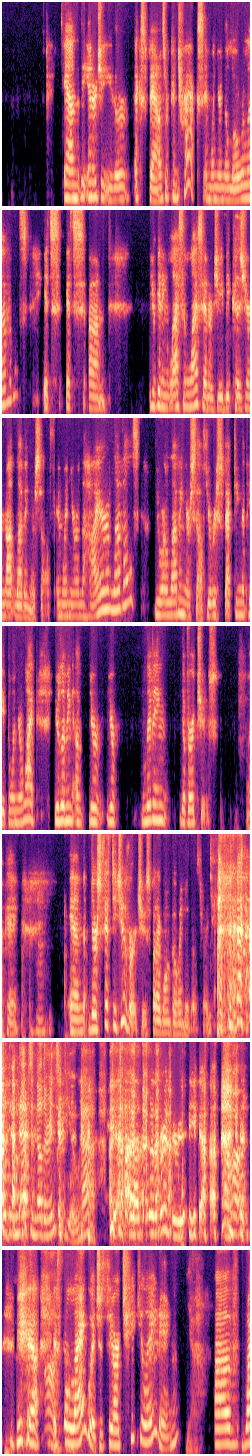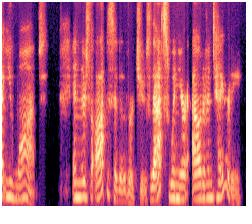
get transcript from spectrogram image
and the energy either expands or contracts. And when you're in the lower levels it's it's um, you're getting less and less energy because you're not loving yourself. And when you're in the higher levels you are loving yourself. You're respecting the people in your life. You're living a you're you're living the virtues okay? Mhm. And there's 52 virtues but i won't go into those right now well, then that's another interview, huh? yeah that's another interview yeah Uh-huh. yeah Ah, it's the language it's the articulating yeah. of what you want. And there's the opposite of the virtues. That's when you're out of integrity.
